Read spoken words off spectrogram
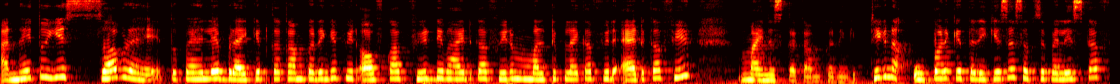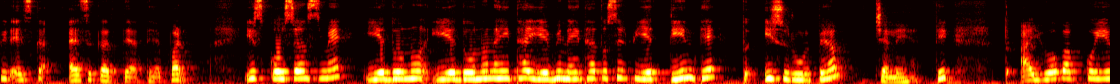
और नहीं तो ये सब रहे तो पहले ब्रैकेट का काम करेंगे, फिर ऑफ़ का, फिर डिवाइड का, फिर मल्टीप्लाई का, फिर ऐड का, फिर माइनस का काम करेंगे। ठीक ना? ऊपर के तरीके से सबसे पहले इसका, फिर इसका, ऐसे करते आते हैं। पर इस क्वेश्चंस में ये दोनों ये दोनों नहीं था, ये भी नहीं था तो सिर्फ़ ये तीन थे तो इस रूल पे हम चले हैं। ठीक? तो आई होप आपको ये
